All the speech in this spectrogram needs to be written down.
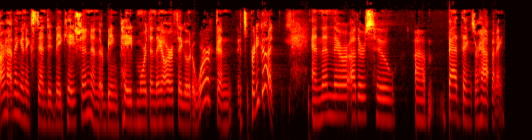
are having an extended vacation and they're being paid more than they are if they go to work and it's pretty good. And then there are others who um, bad things are happening.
